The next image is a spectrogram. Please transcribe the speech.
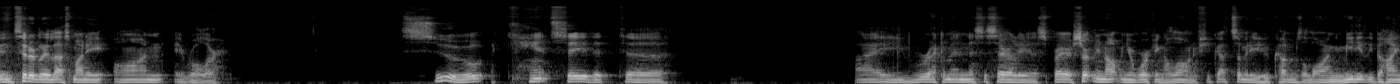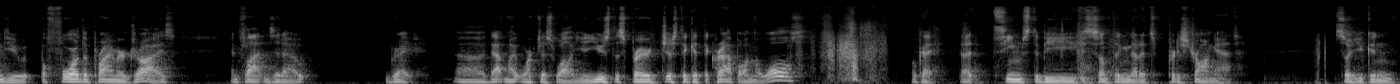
considerably less money on a roller. So I can't say that uh, I recommend necessarily a sprayer, certainly not when you're working alone. If you've got somebody who comes along immediately behind you before the primer dries and flattens it out, great. Uh, that might work just well. You use the sprayer just to get the crap on the walls. Okay, that seems to be something that it's pretty strong at. So you can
